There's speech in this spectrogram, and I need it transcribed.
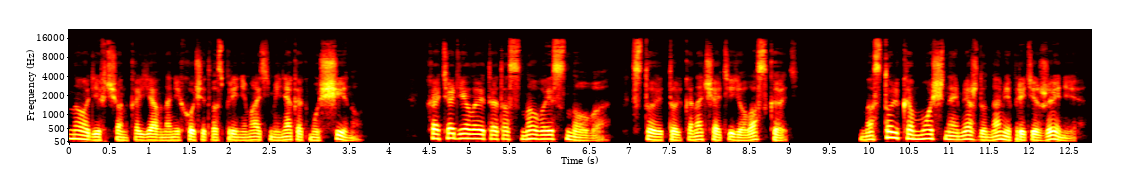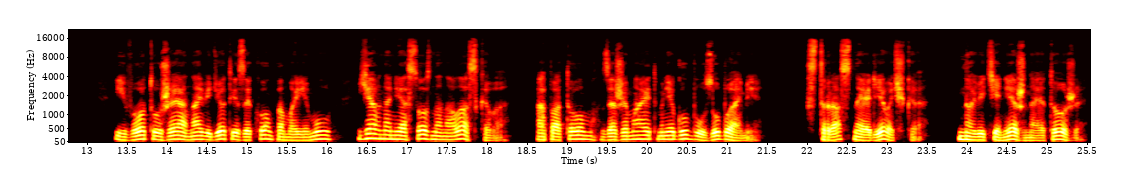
но девчонка явно не хочет воспринимать меня как мужчину. Хотя делает это снова и снова, стоит только начать ее ласкать. Настолько мощное между нами притяжение. И вот уже она ведет языком по моему, явно неосознанно ласково, а потом зажимает мне губу зубами. Страстная девочка, но ведь и нежная тоже.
